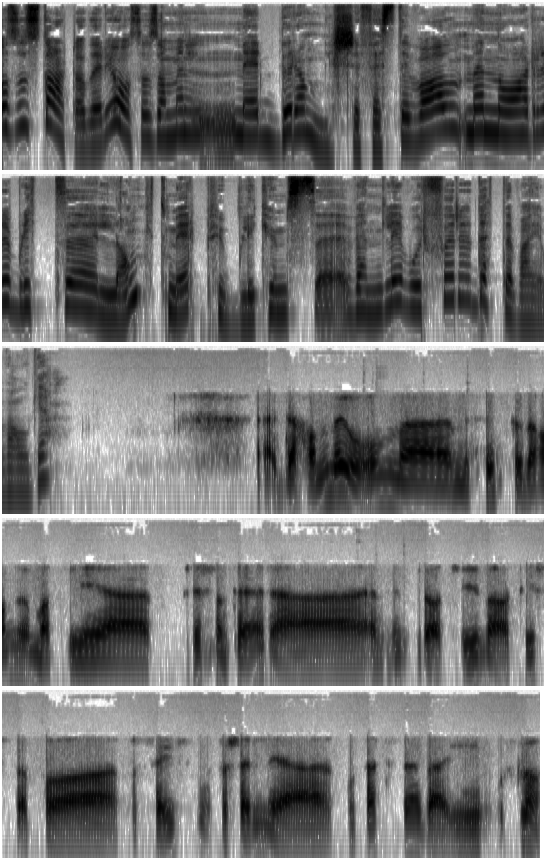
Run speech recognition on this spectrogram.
Og så starta dere jo også som en mer bransjefestival, men nå har dere blitt eh, langt mer publikumsvennlig. Hvorfor dette veivalget? Eh, det handler jo om uh, musikk, og det handler om at vi presenterer 120 artister på, på 16 forskjellige konsertsteder i Oslo.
